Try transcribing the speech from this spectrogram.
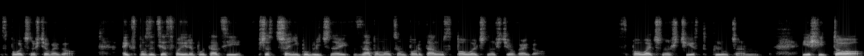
społecznościowego ekspozycja swojej reputacji w przestrzeni publicznej za pomocą portalu społecznościowego. Społeczność jest kluczem. Jeśli to,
